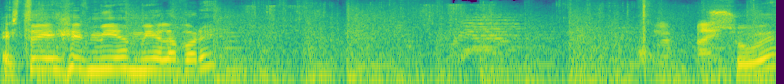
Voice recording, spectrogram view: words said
Estoy es mía, es mía la pared. Sube.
